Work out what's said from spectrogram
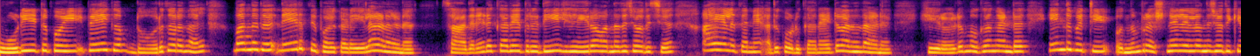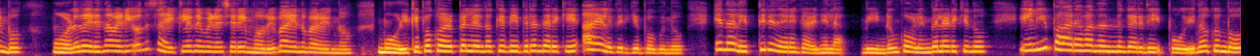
മൂടിയിട്ട് പോയി വേഗം ഡോറ് തുറന്നാൽ വന്നത് നേരത്തെ പോയ ആളാണ് സാധനം എടുക്കാതെ ധൃതിയിൽ ഹീറോ വന്നത് ചോദിച്ച് അയാളെ തന്നെ അത് കൊടുക്കാനായിട്ട് വന്നതാണ്. ഹീറോയുടെ മുഖം കണ്ട് എന്തു പറ്റി? ഒന്നും പ്രശ്നമില്ലല്ലോ എന്ന് ചോദിക്കുമ്പോൾ മോൾ വരുന്ന വഴി ഒന്ന് സൈക്കിളിൽ നിന്ന് വീണ ചെറിയ മുറിവായെന്ന് പറയുന്നു. മോൾക്കിപ്പോ കുഴപ്പമില്ലെന്നൊക്കെ വിവരം തിരക്കി അയാൾ തിരികെ പോകുന്നു. എന്നാൽ ഇത്തിരി നേരം കഴിഞ്ഞില്ല. വീണ്ടും കോളിംഗ് ബെൽ അടിക്കുന്നു. ഇനി പാര വന്നതെന്ന് കരുതി പോയി നോക്കുമ്പോൾ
